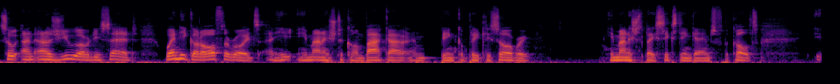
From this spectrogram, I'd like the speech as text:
So, and as you already said, when he got off the roids and he, he managed to come back out and being completely sober, he managed to play 16 games for the Colts. Uh,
